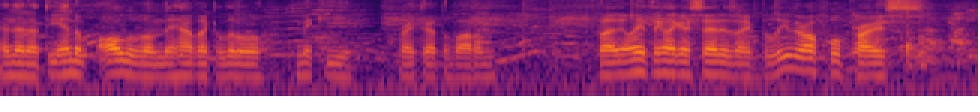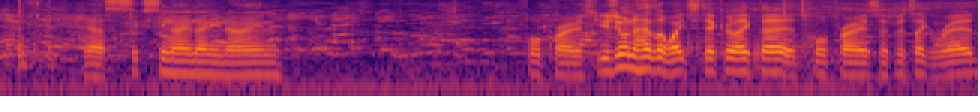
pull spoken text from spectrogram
and then at the end of all of them, they have like a little Mickey right there at the bottom. But the only thing, like I said, is I believe they're all full price. Yeah, $69.99. Full price. Usually when it has a white sticker like that, it's full price. If it's like red,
